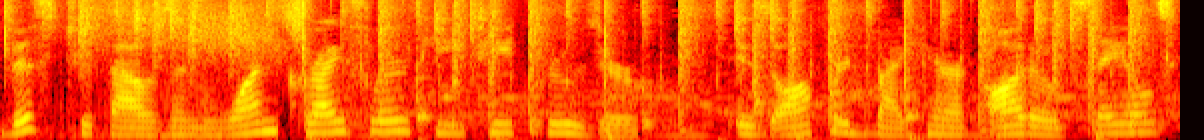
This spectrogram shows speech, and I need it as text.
This 2001 Chrysler PT Cruiser is offered by Harrek Auto Sales.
